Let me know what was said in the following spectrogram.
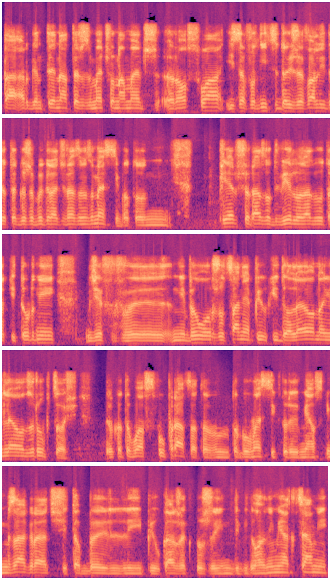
ta Argentyna też z meczu na mecz rosła i zawodnicy dojrzewali do tego, żeby grać razem z Messi, bo to pierwszy raz od wielu lat był taki turniej, gdzie w, nie było rzucania piłki do Leo, no i Leo zrób coś. Tylko to była współpraca. To, to był Messi, który miał z kim zagrać, to byli piłkarze, którzy indywidualnymi akcjami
